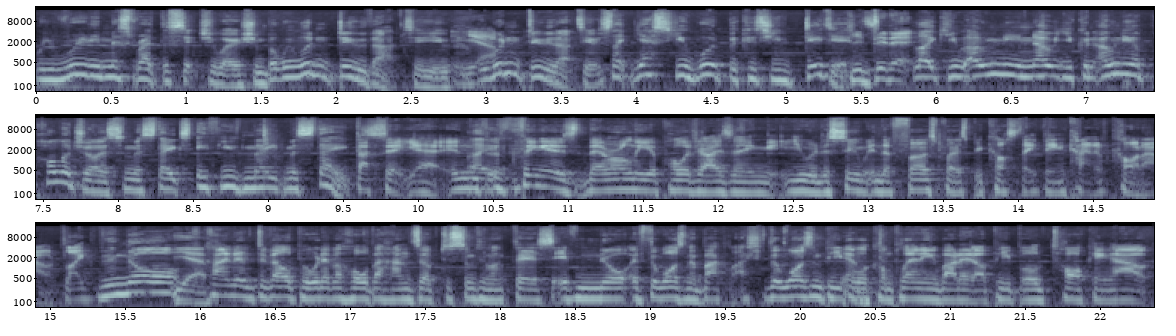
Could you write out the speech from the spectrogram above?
we really misread the situation, but we wouldn't do that to you. Yeah. We wouldn't do that to you. It's like, yes, you would because you did it. You did it. Like, you only know, you can only apologize for mistakes if you've made mistakes. That's it, yeah. And Like- the thing is, they're only apologizing, you would assume, in the first place because they've been kind of caught out. Like, no Yeah. kind of developer would ever hold their hands up to something like this if no, if there wasn't a backlash. If there wasn't people Yeah. complaining about it or people talking out,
